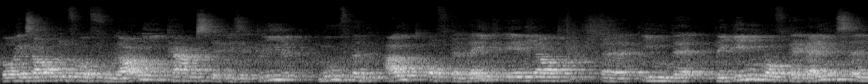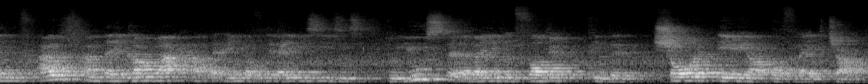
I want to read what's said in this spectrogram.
For example, for Fulani cows, there is a clear movement out of the lake area uh, in the beginning of the rains. They move out and they come back at the end of the rainy seasons to use the available fodder in the shore area of Lake Chad.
